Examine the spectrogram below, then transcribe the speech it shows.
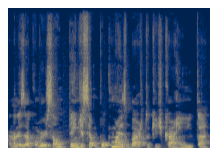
analisar a conversão. Tende a ser um pouco mais baixo do que de carrinho, tá?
